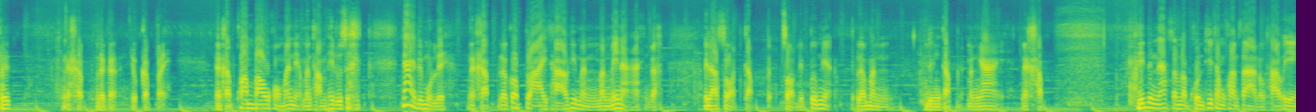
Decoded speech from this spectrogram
ปึ๊กนะครับ แล้วก็ยกกลับไป นะครับความเบาของมันเนี่ยมันทำให้รู้สึกง่ายไปหมดเลยนะครับ แล้วก็ปลายเท้าที่มันมันไม่หนาเห็นปะเวลาสอดกับสอดเลยปุ๊บเนี่ยแล้วมันดึงกลับเนี่ยมันง่ายนะครับ นิดนึงนะสำหรับคนที่ทำความสะอาดรองเท้าเอง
